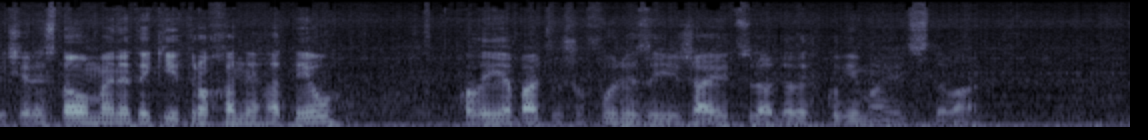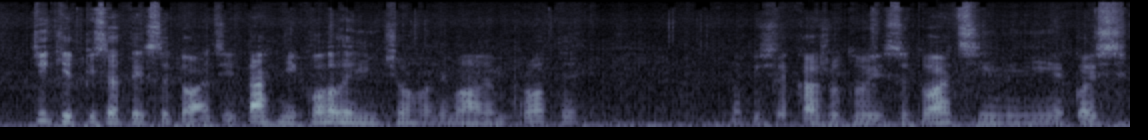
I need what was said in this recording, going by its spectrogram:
і через то у мене такий трохи негатив, коли я бачу, що фури заїжджають сюди, де легкові мають ставати. Тільки після тих ситуацій. Так ніколи нічого не мав проти. Але після кажу тої ситуації мені якось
